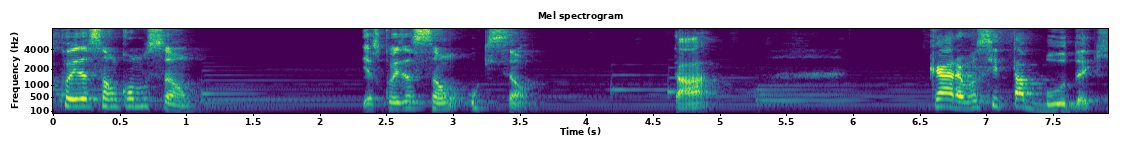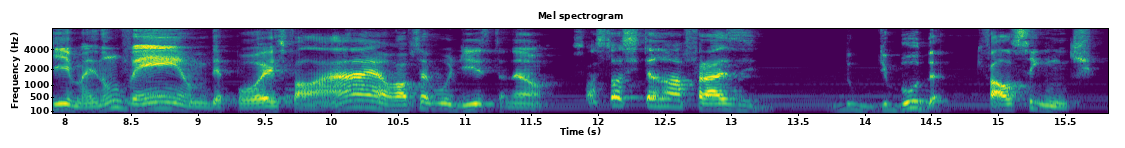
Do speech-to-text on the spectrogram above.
coisas são como são e as coisas são o que são, tá? Cara, vou citar Buda aqui, mas não venham depois falar, ah, o Robson é budista. Não. Só estou citando uma frase do, de Buda que fala o seguinte:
